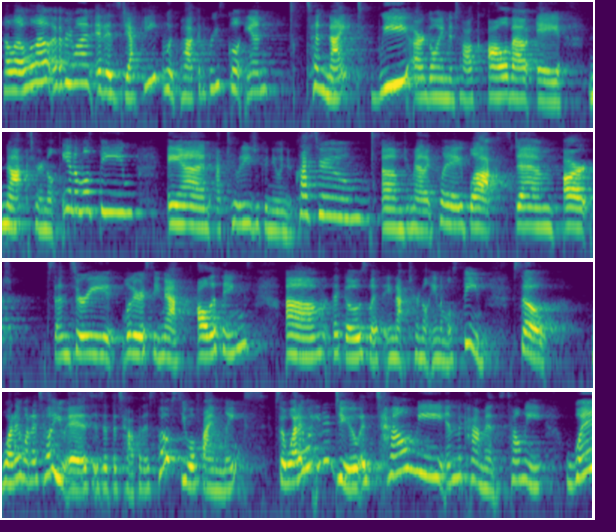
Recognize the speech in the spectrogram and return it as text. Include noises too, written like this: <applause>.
Hello, hello everyone. It is Jackie with Pocket Preschool and tonight we are going to talk all about a nocturnal animals theme and activities you can do in your classroom, um, dramatic play, blocks, STEM, art, sensory, literacy, math, all the things um, that goes with a nocturnal animals theme. So what I wanna tell you is, is at the top of this post, you will find links so what I want you to do is tell me in the comments, tell me when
